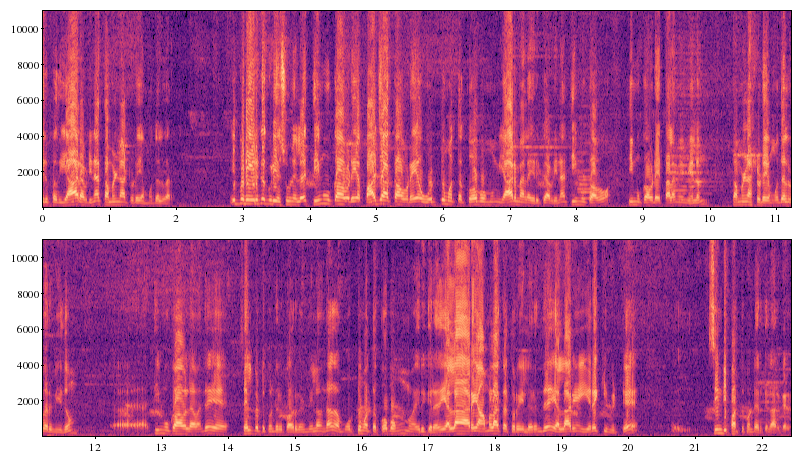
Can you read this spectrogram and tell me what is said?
இருப்பது யார் அப்படின்னா தமிழ்நாட்டுடைய முதல்வர். இப்படி இருக்கக்கூடிய சூழ்நிலை திமுகவுடைய பாஜகவுடைய ஒட்டுமொத்த கோபமும் யார் மேலே இருக்குது அப்படின்னா திமுகவும் திமுகவுடைய தலைமை மேலும் தமிழ்நாட்டுடைய முதல்வர் மீதும் திமுகவில் வந்து செயல்பட்டு கொண்டிருப்பவர்கள் மீதும் தான் ஒட்டுமொத்த கோபமும் இருக்கிறது. எல்லாரையும் அமலாக்கத்துறையிலிருந்து எல்லாரையும் இறக்கி விட்டு சீண்டி பார்த்து கொண்டு இருக்கிறார்கள்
